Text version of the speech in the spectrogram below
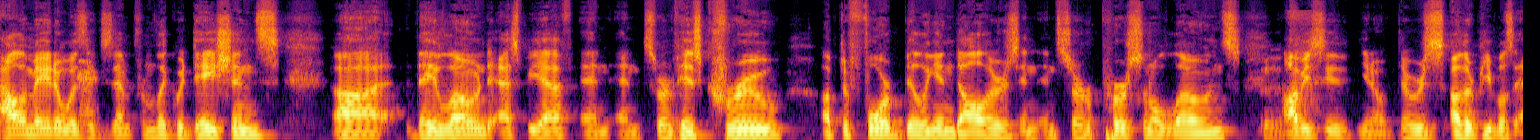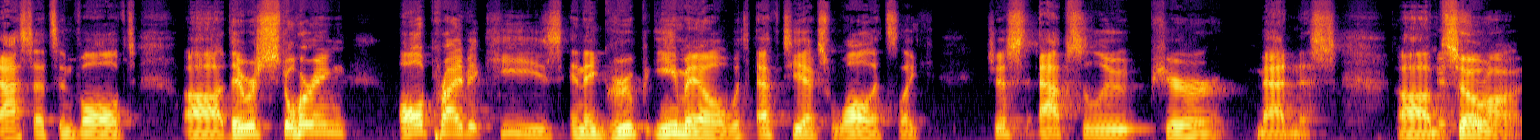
Alameda was exempt from liquidations. Uh, they loaned SBF and and sort of his crew up to four billion dollars in, in sort of personal loans. Obviously, you know, there was other people's assets involved. Uh, they were storing all private keys in a group email with FTX wallets, like just absolute pure madness. Um, it's so fraud.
